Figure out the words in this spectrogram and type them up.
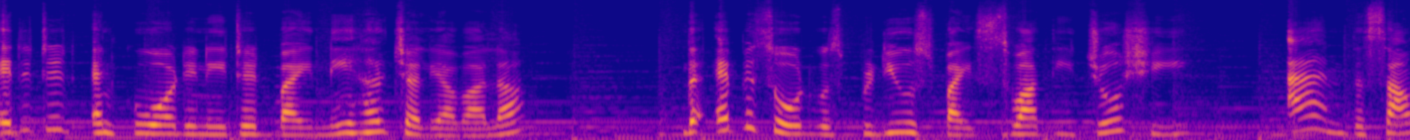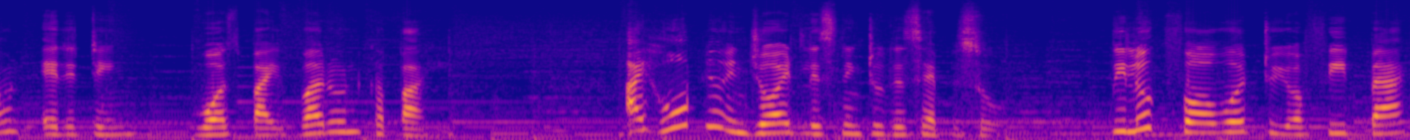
edited and coordinated by Nehal Chaliawala. The episode was produced by Swati Joshi, and the sound editing was by Varun Kapahi. I hope you enjoyed listening to this episode. We look forward to your feedback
